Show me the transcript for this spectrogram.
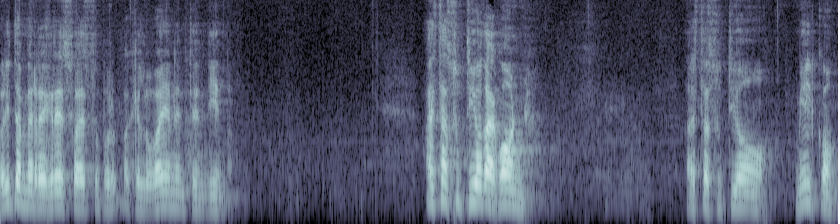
Ahorita me regreso a esto para que lo vayan entendiendo. Ahí está su tío Dagón. Ahí está su tío Milcom.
